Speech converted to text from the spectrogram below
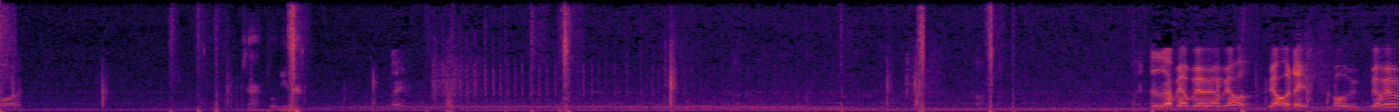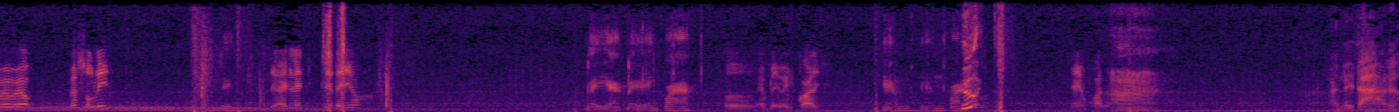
Rồi, Sao? Hộ như nào? đấy. Đấy, Từ ra béo béo béo béo ở béo ở đấy béo béo béo béo béo béo xuống đi Gì? để anh lên trên đấy cho Đẩy, à- đẩy anh qua ừ em để anh qua đi ngày hôm qua. Ui. để em qua được phải lấy đà được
